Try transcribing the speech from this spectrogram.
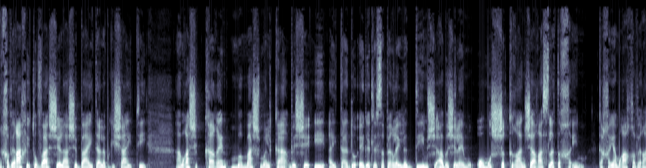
החברה הכי טובה שלה, שבאה איתה לפגישה איתי, אמרה שקארן ממש מלכה ושהיא הייתה דואגת לספר לילדים שאבא שלהם הוא הומו שקרן שהרס לה את החיים. ככה היא אמרה החברה.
